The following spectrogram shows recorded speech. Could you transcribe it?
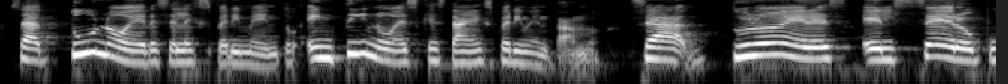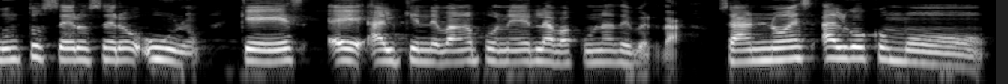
O sea, tú no eres el experimento. En ti no es que están experimentando. O sea, tú no eres el 0.001 que es eh, al quien le van a poner la vacuna de verdad. O sea, no es algo como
